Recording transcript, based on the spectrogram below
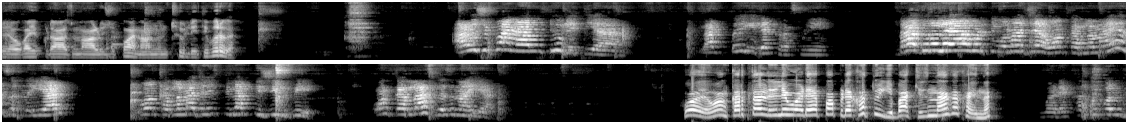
तर हे बघा इकडं अजून आळूची पानं आणून ठेवली ती बरं का? आळूची पानं आणून ठेवली ती लागतंय ही लेकरासनी. दादूला लय आवडती व माझ्या वंकारला नाही अजून याड वंकारला माझ्या नुसती लागते जिलबी वंकारला असलंच नाही याड होय वांकार तळलेले वड्या पापड्या खातोय की बाकीच ना का खाय ना वड्या खातो पण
